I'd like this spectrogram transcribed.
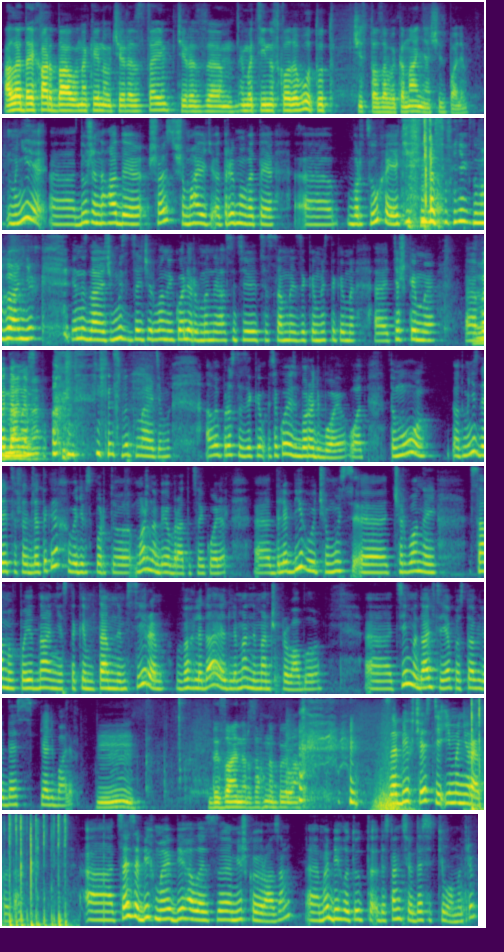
але Hard дав, накинув через цей, через ем, емоційну складову. Тут чисто за виконання 6 балів. Мені е, дуже нагадує щось, що мають отримувати е, борцухи якісь на своїх змаганнях. Я не знаю, чомусь цей червоний колір в мене асоціюється саме з якимись такими е, тяжкими е, видами не з ведмедями, але просто з, яким, з якоюсь боротьбою. От. Тому от мені здається, що для таких видів спорту можна б і обрати цей колір. Е, Для бігу чомусь е, червоний саме в поєднанні з таким темним сірим виглядає для мене менш привабливо. Е, Цій медальці я поставлю десь 5 балів. м Дизайнер загнобила. Забіг честі імені рекрута. Е, Цей забіг ми бігали з мішкою разом. Е, Ми бігли тут дистанцію 10 кілометрів.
